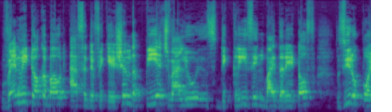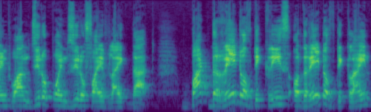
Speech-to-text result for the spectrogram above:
When we talk about acidification, the pH value is decreasing by the rate of 0.1, 0.05 like that. But the rate of decrease or the rate of decline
